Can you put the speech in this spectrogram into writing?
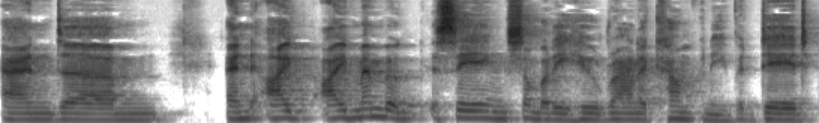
And um, and I I remember seeing somebody who ran a company that did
